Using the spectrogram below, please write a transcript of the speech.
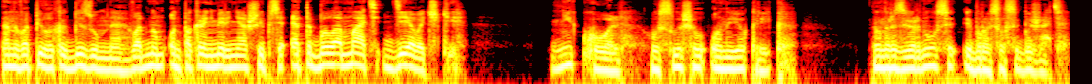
Она вопила, как безумная. В одном он, по крайней мере, не ошибся. Это была мать девочки. «Николь!» — услышал он ее крик. Он развернулся и бросился бежать.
